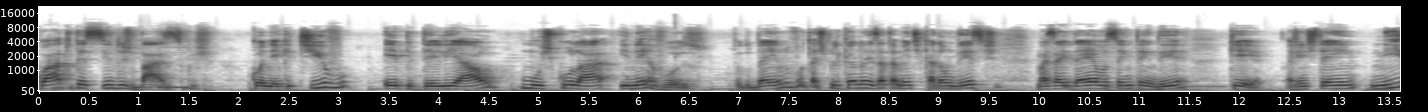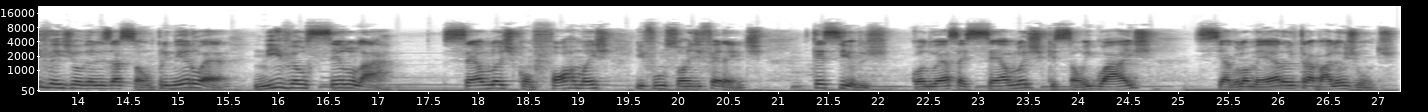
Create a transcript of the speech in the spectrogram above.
quatro tecidos básicos: conectivo, epitelial, muscular e nervoso. Tudo bem? Eu não vou estar explicando exatamente cada um desses, mas a ideia é você entender que a gente tem níveis de organização. O primeiro é nível celular, células com formas e funções diferentes. Tecidos, quando essas células que são iguais se aglomeram e trabalham juntos.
